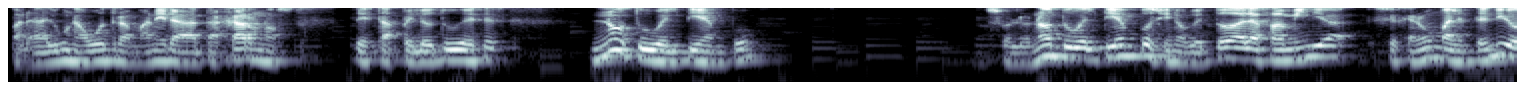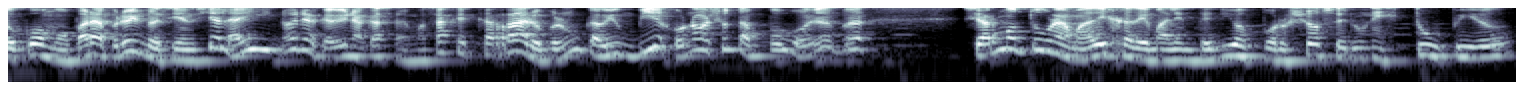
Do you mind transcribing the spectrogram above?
para de alguna u otra manera atajarnos de estas pelotudeces, no tuve el tiempo. Solo no tuve el tiempo, sino que toda la familia se generó un malentendido. ¿Cómo? Pará, pero un residencial ahí. No era que había una casa de masajes, qué raro, pero nunca vi un viejo. No, yo tampoco. Se armó toda una madeja de malentendidos por yo ser un estúpido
